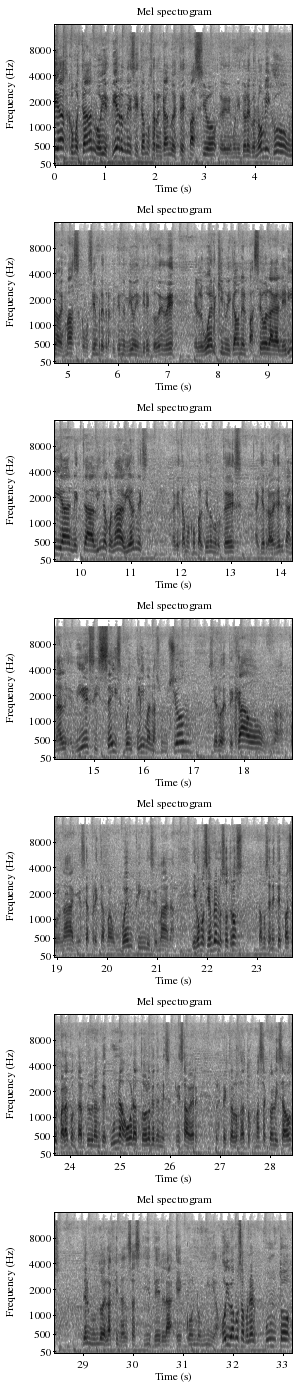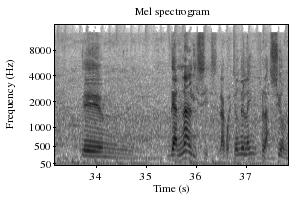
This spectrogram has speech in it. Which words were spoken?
Días, ¿cómo están? Hoy es viernes y estamos arrancando este espacio eh, de monitor económico, una vez más, como siempre, transmitiendo en vivo y en directo desde el Working, ubicado en el Paseo de la Galería, en esta linda jornada de viernes, la que estamos compartiendo con ustedes aquí a través del canal 16. Buen clima en Asunción, cielo despejado, una jornada que se apresta para un buen fin de semana. Y como siempre, nosotros estamos en este espacio para contarte durante una hora todo lo que tenés que saber respecto a los datos más actualizados del mundo de las finanzas y de la economía. Hoy vamos a poner punto de, de análisis la cuestión de la inflación,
